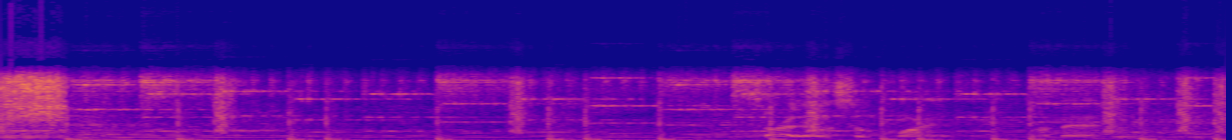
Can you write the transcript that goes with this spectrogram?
Sorry, that was so quiet. My bad.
